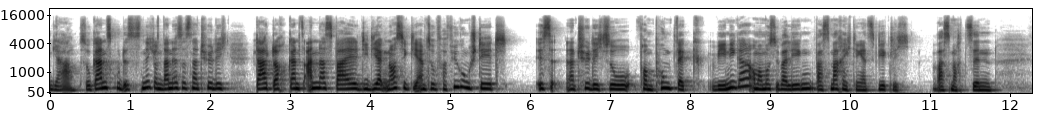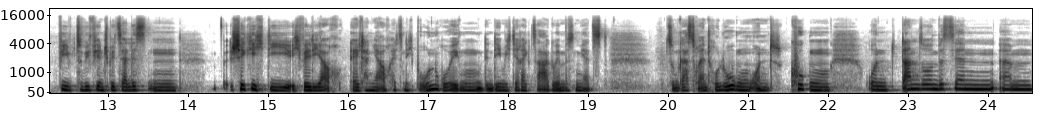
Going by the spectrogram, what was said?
ja, so ganz gut ist es nicht. Und dann ist es natürlich da doch ganz anders, weil die Diagnostik, die einem zur Verfügung steht, ist natürlich so vom Punkt weg weniger. Und man muss überlegen, was mache ich denn jetzt wirklich? Was macht Sinn? Wie, zu wie vielen Spezialisten schicke ich die? Ich will die ja auch, Eltern ja auch jetzt nicht beunruhigen, indem ich direkt sage, wir müssen jetzt zum Gastroenterologen und gucken. Und dann so ein bisschen ähm,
